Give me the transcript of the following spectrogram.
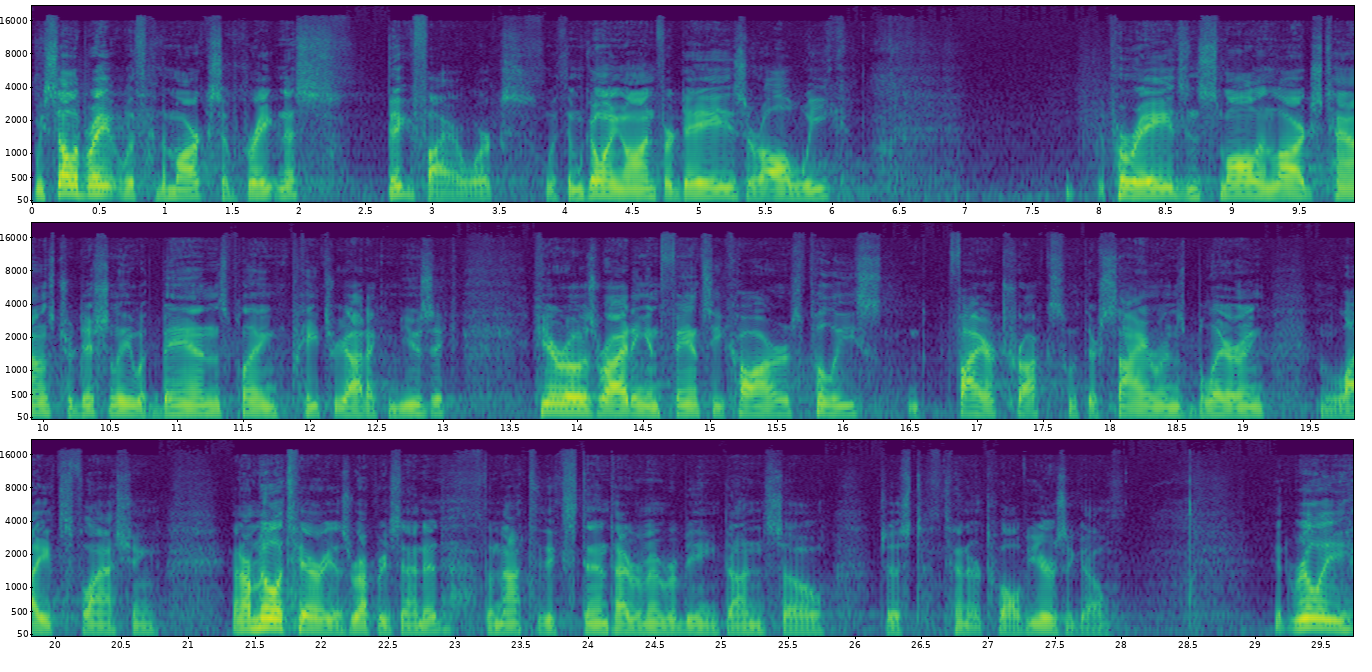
We celebrate with the marks of greatness, big fireworks, with them going on for days or all week parades in small and large towns, traditionally with bands playing patriotic music, heroes riding in fancy cars, police, fire trucks with their sirens blaring and lights flashing. And our military is represented, though not to the extent I remember being done so just 10 or 12 years ago. It really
